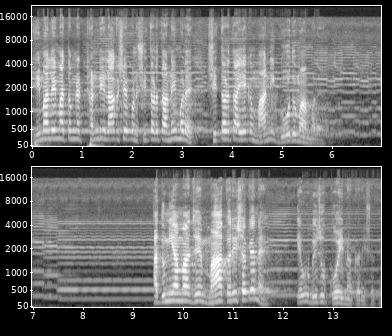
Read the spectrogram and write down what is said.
હિમાલયમાં તમને ઠંડી લાગશે, પણ શીતળતા નહીં મળે. શીતળતા એક માની ગોદમાં મળે. આ દુનિયામાં જે માં કરી શકે ને, એવું બીજું કોઈ ન કરી શકે.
